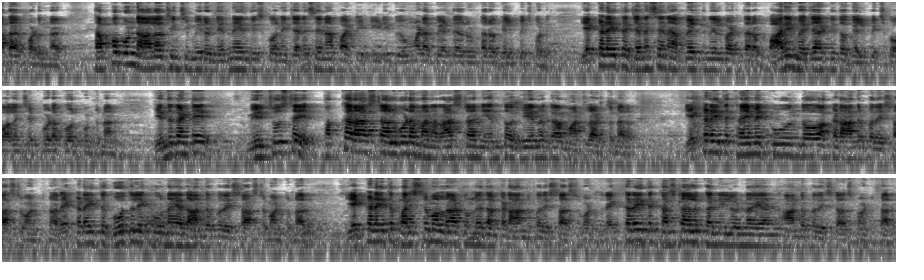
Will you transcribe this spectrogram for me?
ఆధారపడి ఉన్నారు. తప్పకుండా ఆలోచించి మీరు నిర్ణయం తీసుకొని జనసేన పార్టీ టీడీపీ ఉమ్మడి అభ్యర్థి ఎవరు ఉంటారో గెలిపించుకోండి. ఎక్కడైతే జనసేన అభ్యర్థి నిలబడతారో భారీ మెజార్టీతో గెలిపించుకోవాలని చెప్పి కూడా కోరుకుంటున్నాను. ఎందుకంటే మీరు చూస్తే పక్క రాష్ట్రాలు కూడా మన రాష్ట్రాన్ని ఎంతో హీనంగా మాట్లాడుతున్నారు. ఎక్కడైతే క్రైమ్ ఎక్కువ ఉందో అక్కడ ఆంధ్రప్రదేశ్ రాష్ట్రం అంటున్నారు. ఎక్కడైతే గోతులు ఎక్కువ ఉన్నాయో అది ఆంధ్రప్రదేశ్ రాష్ట్రం అంటున్నారు. ఎక్కడైతే పరిశ్రమలు రావటం లేదో అక్కడ ఆంధ్రప్రదేశ్ రాష్ట్రం అంటున్నారు. ఎక్కడైతే కష్టాలు కన్నీళ్ళు ఉన్నాయో ఆంధ్రప్రదేశ్ రాష్ట్రం అంటున్నారు.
